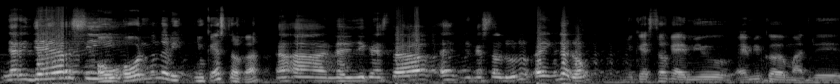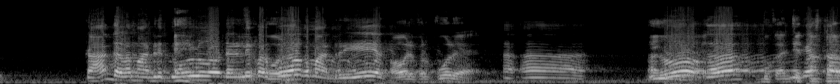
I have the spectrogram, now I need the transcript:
nyari jersey. Oh, Owen kan dari Newcastle kan Ah, ah, dari Newcastle, eh Newcastle dulu, eh enggak dong. Newcastle ke MU MU ke Madrid Kagak lah Madrid dulu, dari Liverpool. Liverpool ke Madrid. oh Liverpool ya Ah, ah. Baru Iya. ke bukan cetakan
